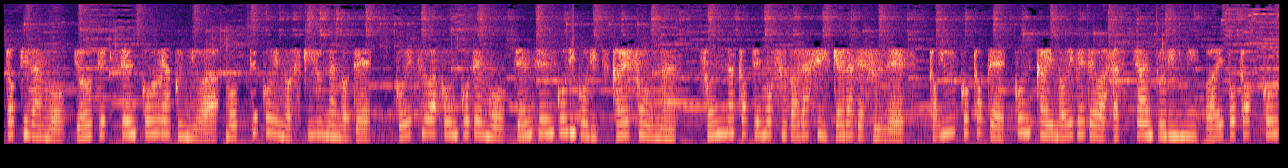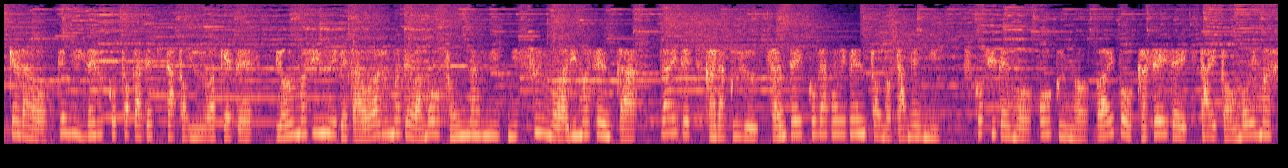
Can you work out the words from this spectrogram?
どちらも、強敵戦攻略には、もってこいのスキルなので、こいつは今後でも、全然ゴリゴリ使えそうな、そんなとても素晴らしいキャラですね。ということで、今回のイベではさっちゃんぶりに、ワイボ特攻キャラを手に入れることができたというわけで、龍馬人イベが終わるまではもうそんなに日数もありませんが、来月から来るサンデーコラボイベントのために、少しでも多くのワイプを稼いでいきたいと思います。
